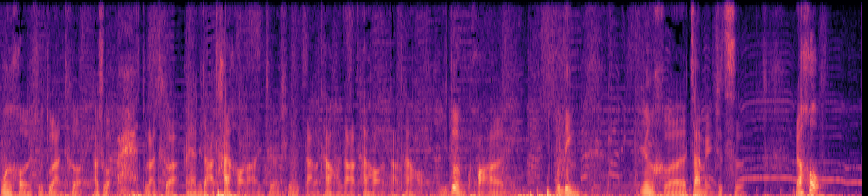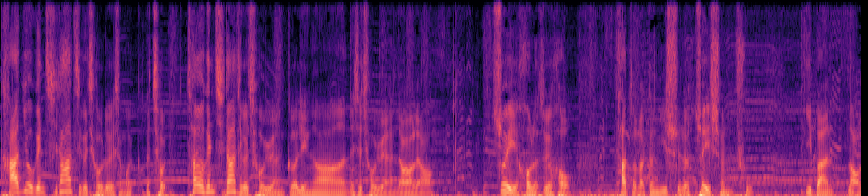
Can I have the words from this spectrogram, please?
问候的是杜兰特。他说：“哎，杜兰特，哎呀，你打得太好了，你真的是打得太好，打得太好，打得太好，一顿夸，不吝任何赞美之词。”然后他又跟其他几个球队什么球，他又跟其他几个球员格林啊那些球员聊了聊。最后的最后，他走到更衣室的最深处。一般老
